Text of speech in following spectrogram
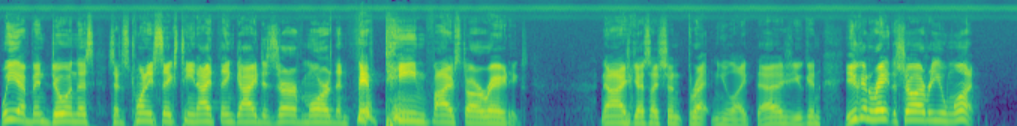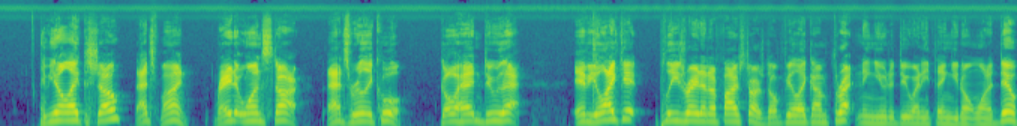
We have been doing this since 2016. I think I deserve more than 15 five star ratings. Now, I guess I shouldn't threaten you like that. You can you can rate the show however you want. If you don't like the show, that's fine. Rate it one star. That's really cool. Go ahead and do that. If you like it, please rate it at five stars. Don't feel like I'm threatening you to do anything you don't want to do.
